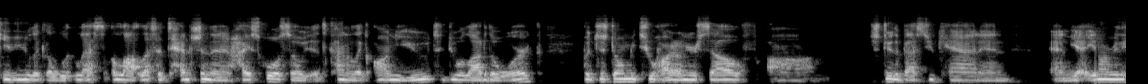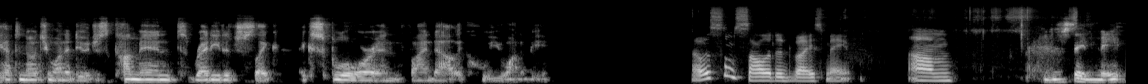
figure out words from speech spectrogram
give you like a less, a lot less attention than in high school. So it's kind of like on you to do a lot of the work, but just don't be too hard on yourself. Um, just do the best you can. And, and yeah, you don't really have to know what you want to do. Just come in ready to just like explore and find out like who you want to be. That was some solid advice, mate. Um Did you say mate?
